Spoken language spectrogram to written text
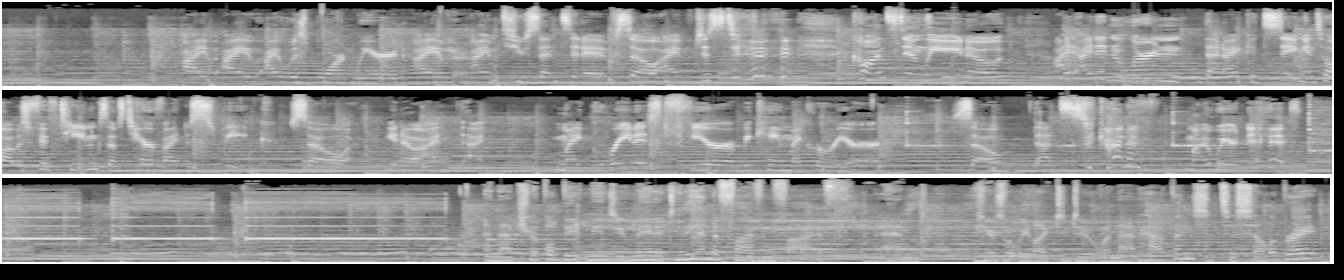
I, I, I was born weird. I am I am too sensitive, so I'm just constantly, you know. I, I didn't learn that I could sing until I was 15 because I was terrified to speak. So you know, I, I my greatest fear became my career. So that's kind of my weirdness. That triple beat means you've made it to the end of five and five. And here's what we like to do when that happens to celebrate.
